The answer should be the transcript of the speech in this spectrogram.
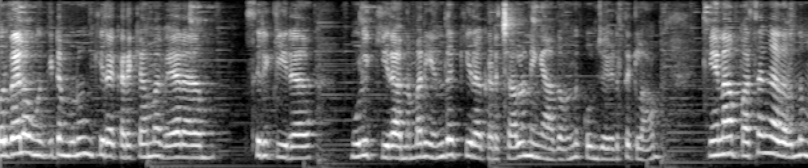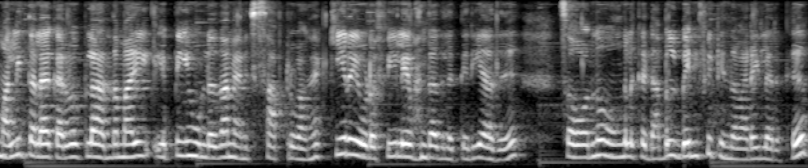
ஒருவேளை உங்ககிட்ட முருங்கைக்கீரை கிடைக்காம வேறு சிறுகீரை முழுக்கீரை அந்த மாதிரி எந்த கீரை கிடைச்சாலும் நீங்கள் அதை வந்து கொஞ்சம் எடுத்துக்கலாம். ஏன்னா பசங்க அதை வந்து மல்லித்தலை கருவேப்பிலை அந்த மாதிரி எப்பயும் உள்ளதான் நினச்சி சாப்பிட்ருவாங்க கீரையோட ஃபீலே வந்து அதில் தெரியாது. ஸோ வந்து உங்களுக்கு டபுள் பெனிஃபிட் இந்த வடையில் இருக்குது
